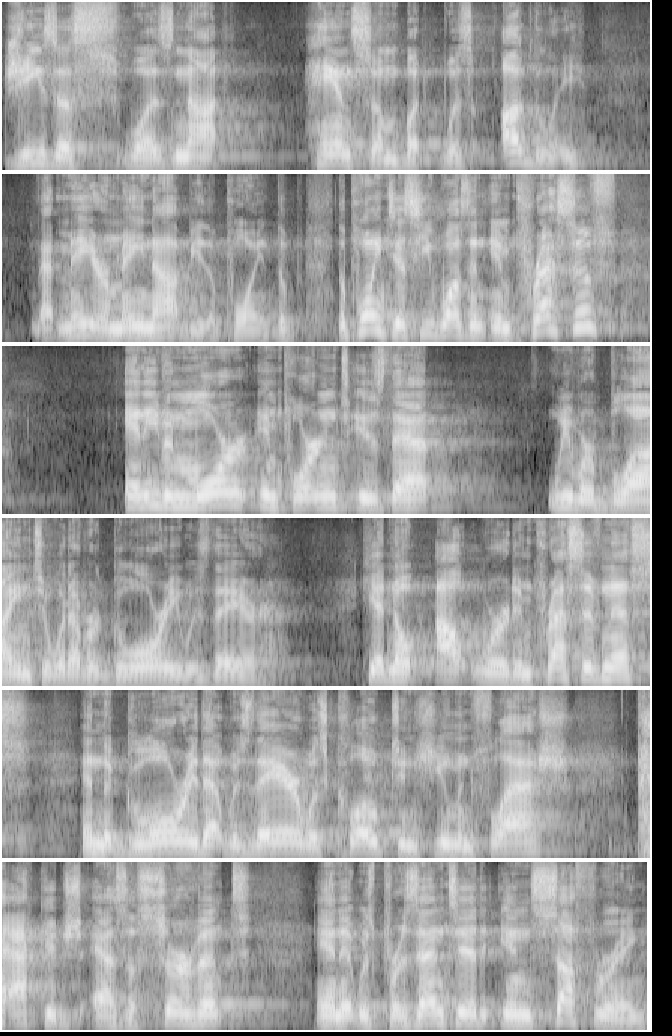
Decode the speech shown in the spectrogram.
Jesus was not handsome but was ugly. That may or may not be the point. The, the point is, he wasn't impressive, and even more important is that we were blind to whatever glory was there. He had no outward impressiveness, and the glory that was there was cloaked in human flesh, packaged as a servant, and it was presented in suffering.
